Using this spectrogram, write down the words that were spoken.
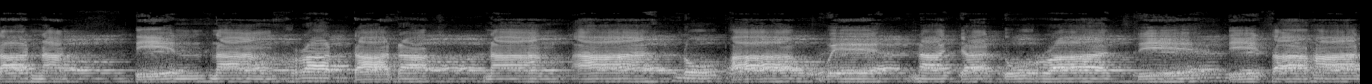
ตนังตินนางรัตตานานางอานุภาเวนาจตุราสีติสหัส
